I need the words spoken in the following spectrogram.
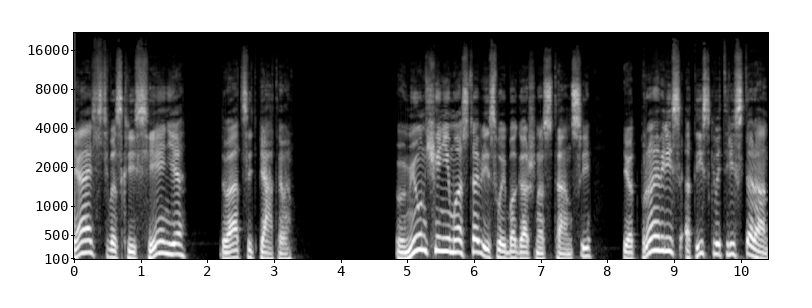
Часть воскресенья 25-го. В Мюнхене мы оставили свой багаж на станции и отправились отыскивать ресторан,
